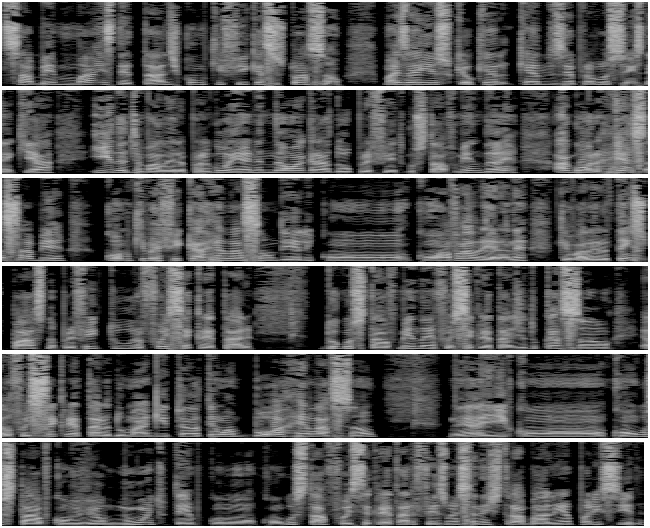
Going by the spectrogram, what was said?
saber mais detalhes de como que fica a situação. Mas é isso que eu quero, quero dizer para vocês, né? Que a ida de Valéria para Goiânia não agradou o prefeito Gustavo Mendanha. Agora, resta saber como que vai ficar a relação dele com, com a Valéria, né? Porque a Valéria tem espaço na prefeitura, foi secretária do Gustavo Mendanha, foi secretária de Educação, ela foi secretária do Maguito, ela tem uma boa relação né, aí com, com o Gustavo, conviveu muito tempo com, com o Gustavo, foi secretário, fez um excelente trabalho em Aparecida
